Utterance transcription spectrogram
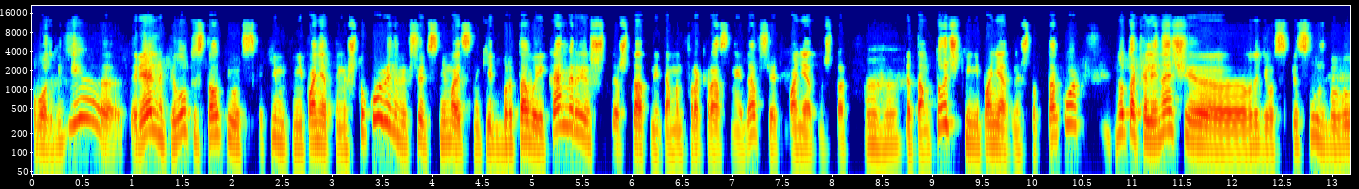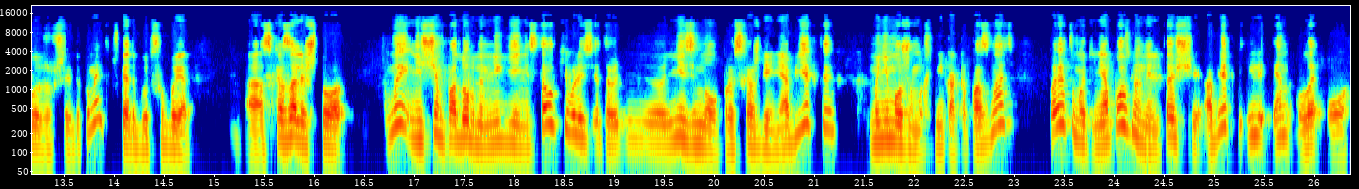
Вот, где э, реально пилоты сталкиваются с какими-то непонятными штуковинами, все это снимается на какие-то бортовые камеры штатные, там, инфракрасные, да, все это понятно, что Ага. какие-то там точки, непонятное что-то такое. Но так или иначе, э, вот эти вот спецслужбы, выложившие документы, пускай это будет ФБР, сказали, что мы ни с чем подобным нигде не сталкивались, это э, неземного происхождения объекты, мы не можем их никак опознать, поэтому это неопознанные летающие объекты или НЛО.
